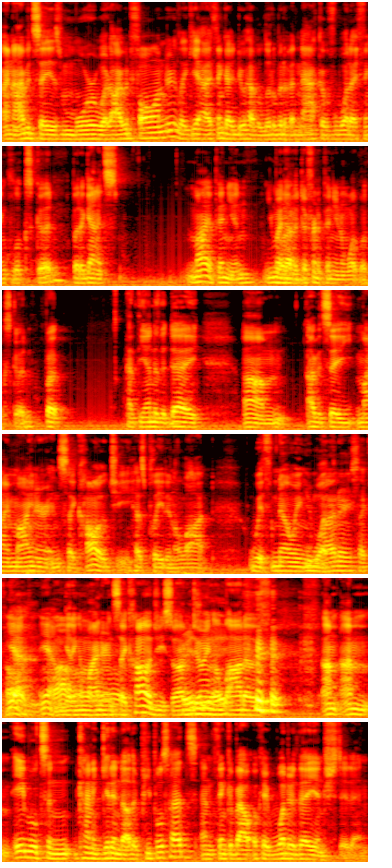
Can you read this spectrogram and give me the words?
and I would say is more what I would fall under. Like yeah, I think I do have a little bit of a knack of what I think looks good. But again, it's my opinion. You might have a different opinion on what looks good, but at the end of the day, um, I would say my minor in psychology has played in a lot with knowing You what. minor in Yeah, psychology. yeah, I'm getting a minor in psychology, so I'm Crazy, doing a eh? lot of. I'm I'm able to kind of get into other people's heads and think about okay, what are they interested in?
